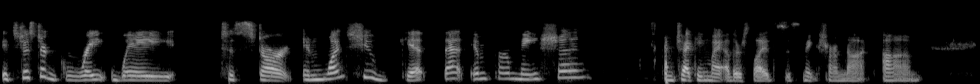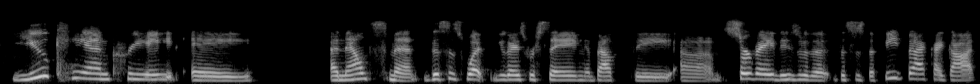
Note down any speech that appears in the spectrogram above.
it's just a great way to start. And once you get that information, I'm checking my other slides just to make sure I'm not. Um, you can create a announcement. This is what you guys were saying about the um, survey. These are the, this is the feedback I got.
